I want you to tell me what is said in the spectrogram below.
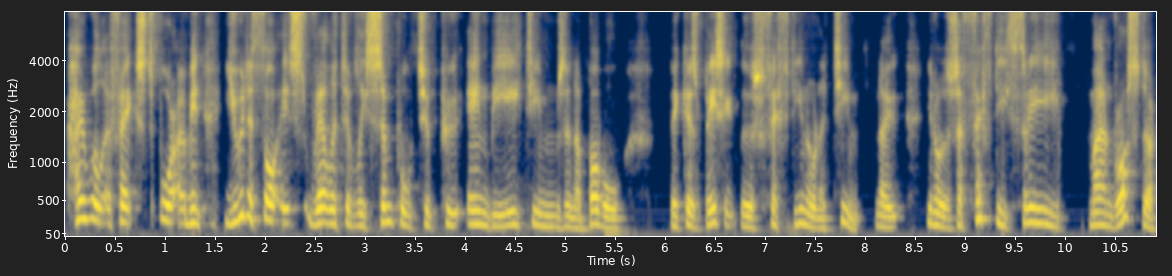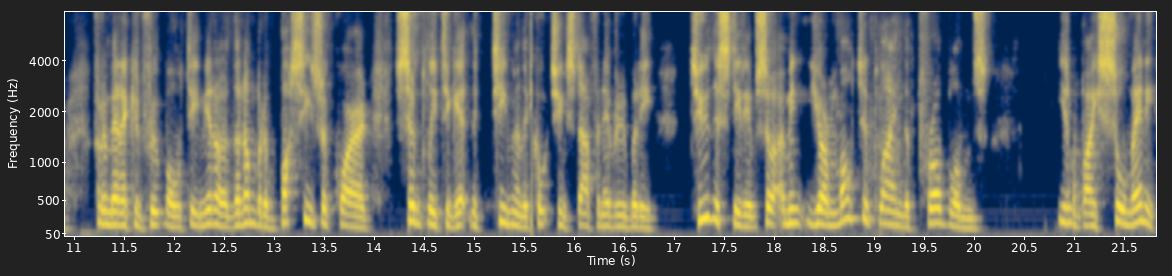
How will it affect sport? I mean, you would have thought it's relatively simple to put NBA teams in a bubble because basically there's 15 on a team. Now, you know, there's a 53 man roster for American football team. You know, the number of buses required simply to get the team and the coaching staff and everybody to the stadium. So, I mean, you're multiplying the problems, you know, by so many.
